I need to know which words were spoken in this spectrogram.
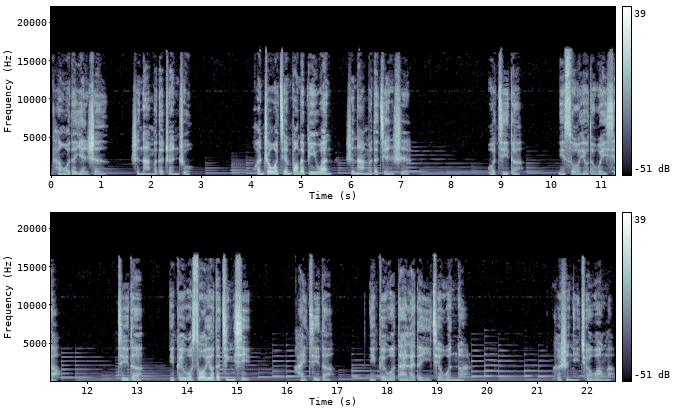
看我的眼神是那么的专注，环着我肩膀的臂弯是那么的坚实。我记得你所有的微笑，记得你给我所有的惊喜，还记得你给我带来的一切温暖。可是你却忘了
